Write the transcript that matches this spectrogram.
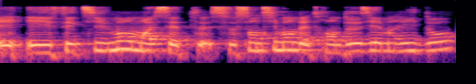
Et, effectivement, moi, ce sentiment d'être en deuxième rideau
